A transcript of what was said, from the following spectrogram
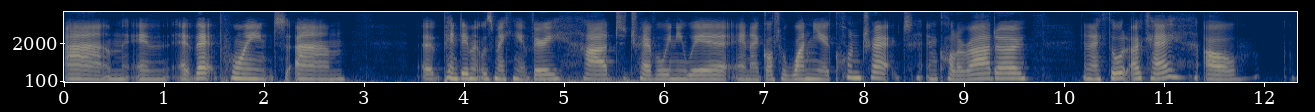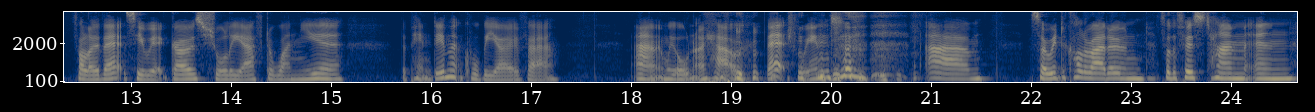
Um, and at that point, um, a pandemic was making it very hard to travel anywhere, and I got a one year contract in Colorado. And I thought, okay, I'll follow that, see where it goes. Surely after one year, the pandemic will be over. Um, and we all know how that went. um, so I went to Colorado, and for the first time in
